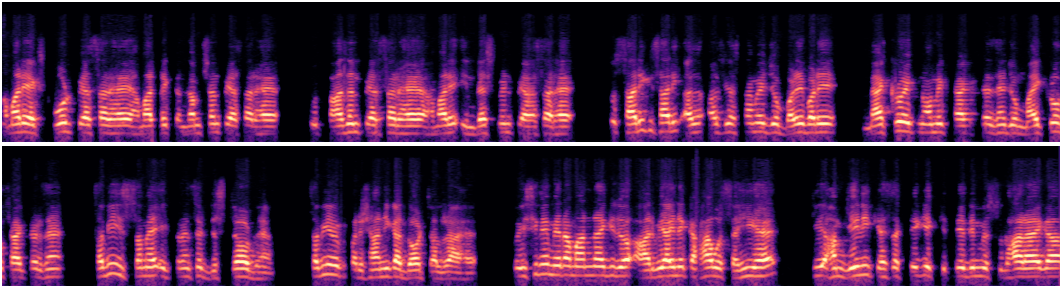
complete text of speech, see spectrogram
हमारे एक्सपोर्ट पे असर है, हमारे कंजम्पशन पे असर है, उत्पादन पे असर है, हमारे इन्वेस्टमेंट पे असर है। तो सारी की सारी अर्थव्यवस्था में जो बड़े बड़े मैक्रो इकोनॉमिक फैक्टर्स हैं, जो माइक्रो फैक्टर्स हैं, सभी इस समय एक तरह से डिस्टर्ब हैं। सभी में परेशानी का दौर चल रहा है। तो इसीलिए मेरा मानना है कि जो आरबीआई ने कहा वो सही है कि हम ये नहीं कह सकते कि कितने दिन में सुधार आएगा,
